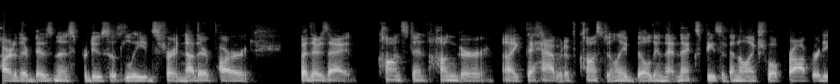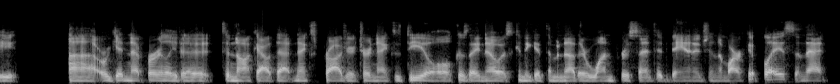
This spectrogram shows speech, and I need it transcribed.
part of their business produces leads for another part. But there's that constant hunger, like the habit of constantly building that next piece of intellectual property uh, or getting up early to to knock out that next project or next deal because they know it's going to get them another one percent advantage in the marketplace, and that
